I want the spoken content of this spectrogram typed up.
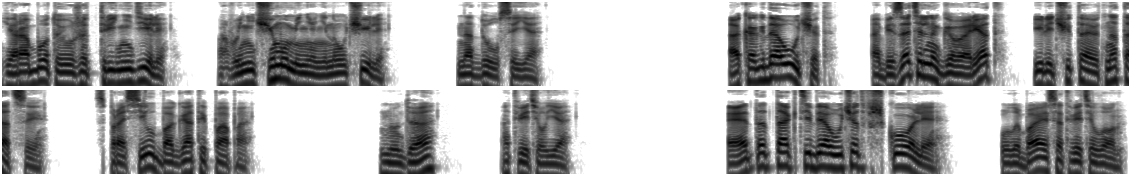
Я работаю уже три недели, а вы ничему меня не научили. Надулся я. А когда учат, обязательно говорят или читают нотации? Спросил богатый папа. Ну да, ответил я. Это так тебя учат в школе, улыбаясь, ответил он.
